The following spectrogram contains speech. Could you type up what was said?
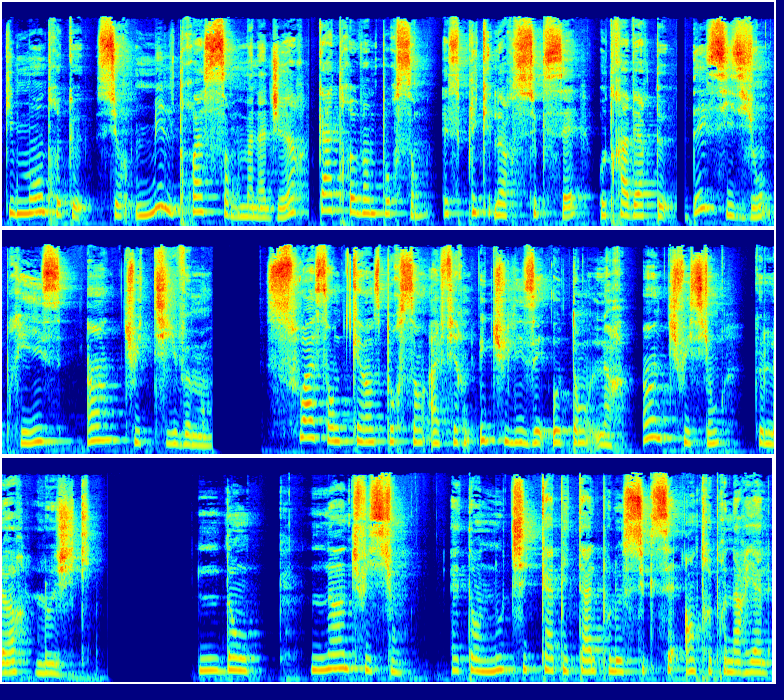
qui montre que sur 1300 managers, 80% expliquent leur succès au travers de décisions prises intuitivement. 75% affirment utiliser autant leur intuition que leur logique. Donc, l'intuition est un outil capital pour le succès entrepreneurial.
